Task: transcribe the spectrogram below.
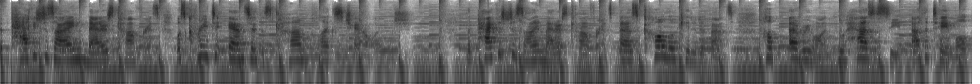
The Package Design Matters Conference was created to answer this complex challenge. The Package Design Matters Conference and its co-located events help everyone who has a seat at the table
